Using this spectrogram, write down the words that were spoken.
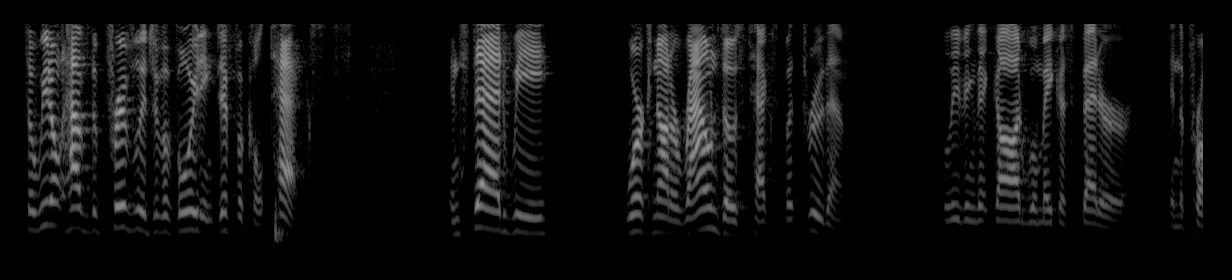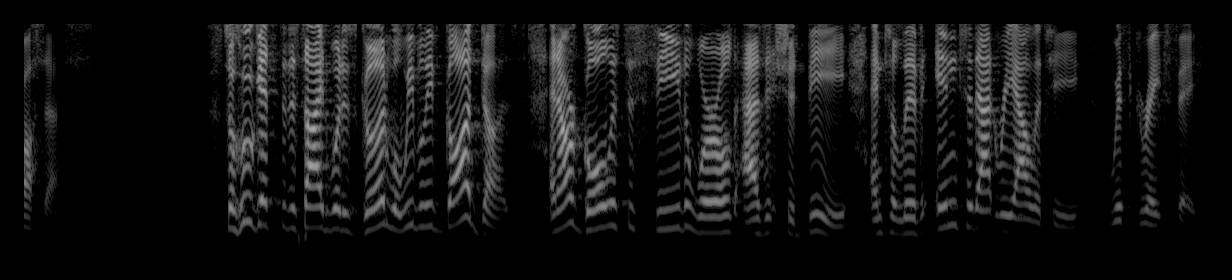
So we don't have the privilege of avoiding difficult texts. Instead, we work not around those texts, but through them, believing that God will make us better in the process. So, who gets to decide what is good? Well, we believe God does. And our goal is to see the world as it should be and to live into that reality with great faith.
